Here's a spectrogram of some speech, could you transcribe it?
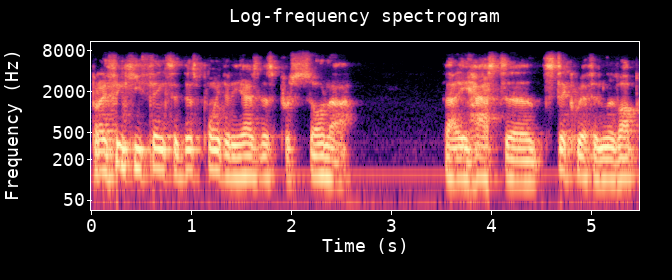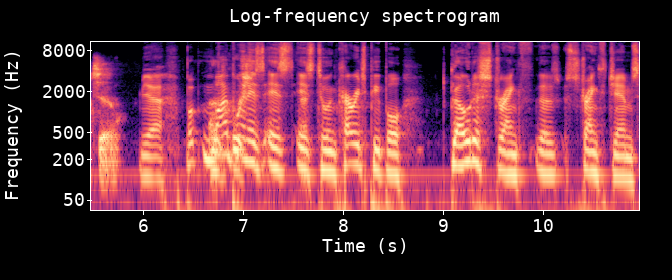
but I think he thinks at this point that he has this persona that he has to stick with and live up to. Yeah. But my point is, is is to encourage people go to strength those strength gyms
